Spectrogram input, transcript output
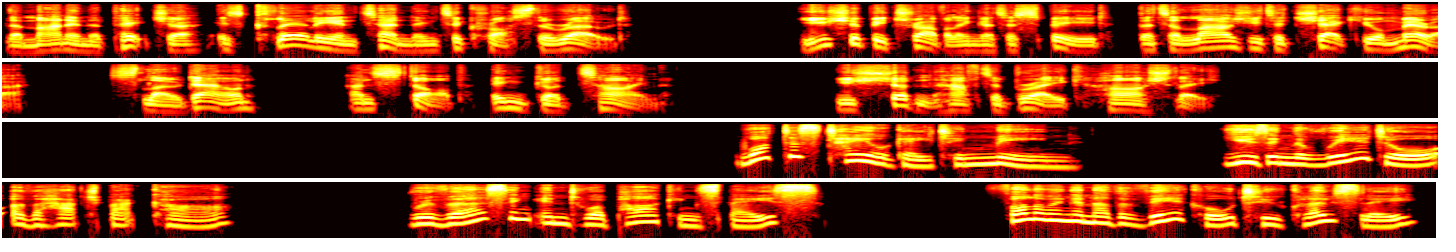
The man in the picture is clearly intending to cross the road. You should be travelling at a speed that allows you to check your mirror, slow down, and stop in good time. You shouldn't have to brake harshly. What does tailgating mean? using the rear door of a hatchback car, reversing into a parking space, following another vehicle too closely,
